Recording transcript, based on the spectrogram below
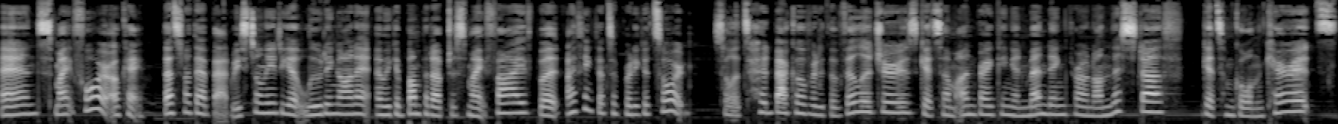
And Smite 4. Okay, that's not that bad. We still need to get looting on it, and we could bump it up to Smite 5, but I think that's a pretty good sword. So let's head back over to the villagers, get some unbreaking and mending thrown on this stuff, get some golden carrots,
